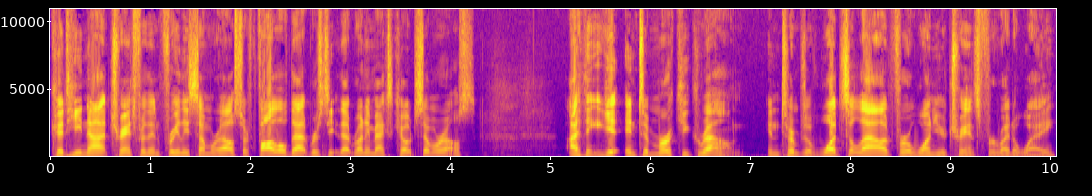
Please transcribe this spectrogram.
could he not transfer then freely somewhere else or follow that that running backs coach somewhere else? I think you get into murky ground in terms of what's allowed for a one year transfer right away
